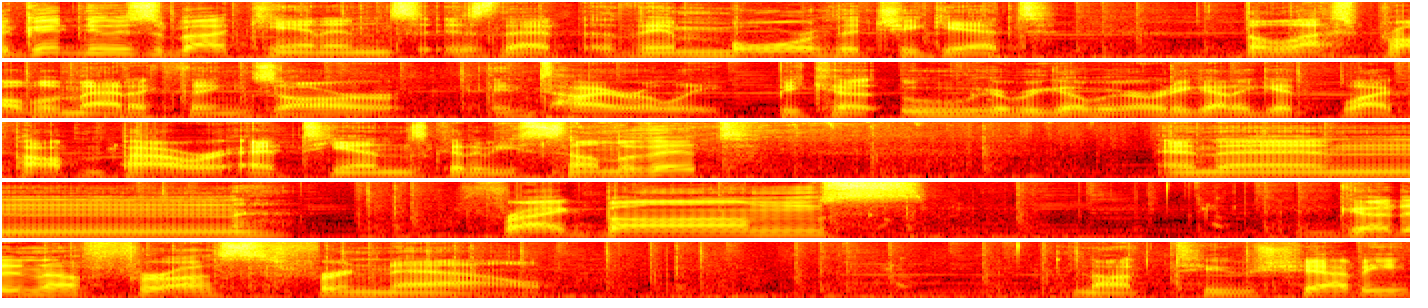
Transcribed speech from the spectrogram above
The good news about cannons is that the more that you get, the less problematic things are entirely. Because, ooh, here we go. We already got to get black popping power. Etienne's going to be some of it. And then Frag bombs, good enough for us for now. Not too shabby.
